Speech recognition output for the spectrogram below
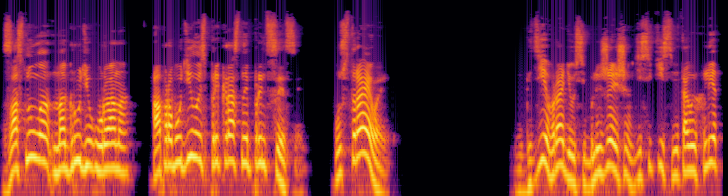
заснула на груди урана, а пробудилась прекрасной принцессой. Устраивает? Где в радиусе ближайших десяти световых лет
